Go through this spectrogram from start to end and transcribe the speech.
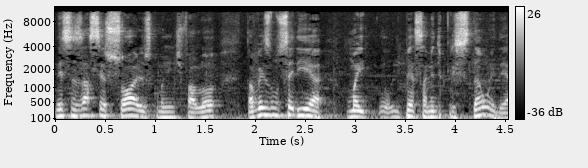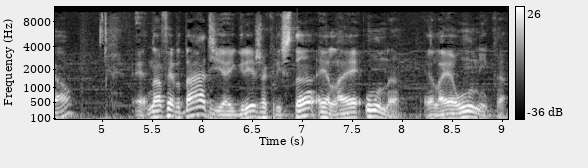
nesses acessórios, como a gente falou, talvez não seria uma- um pensamento cristão ideal? É, na verdade, a igreja cristã ela é una, ela é única,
